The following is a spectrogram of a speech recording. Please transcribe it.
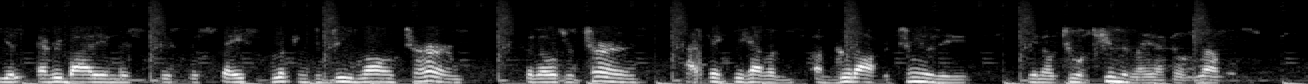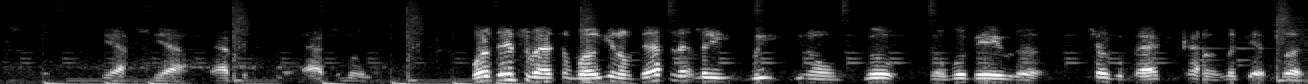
you, everybody in this, this, this space is looking to do long term for those returns, I think we have a, a good opportunity you know, to accumulate at those levels. Yeah, yeah, absolutely, absolutely. Well, it's interesting. Well, you know, definitely we, you know, we'll you know, we'll be able to circle back and kind of look at what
